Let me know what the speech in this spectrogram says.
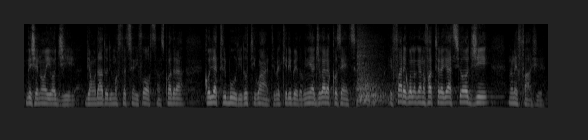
invece noi oggi abbiamo dato dimostrazione di forza, una squadra con gli attributi tutti quanti, perché ripeto, venire a giocare a Cosenza e fare quello che hanno fatto i ragazzi oggi non è facile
